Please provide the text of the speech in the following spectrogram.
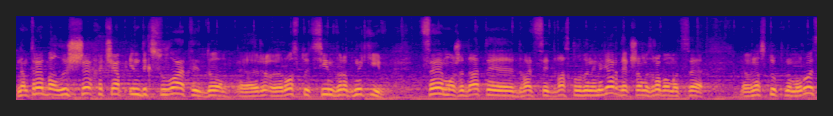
Нам треба лише хоча б індексувати до е, росту цін виробників. Це може дати 22,5 мільярди, якщо ми зробимо це в наступному році.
